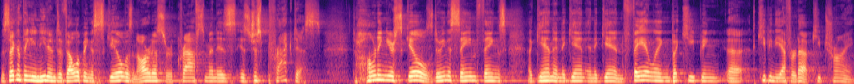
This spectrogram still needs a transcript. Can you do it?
The second thing you need in developing a skill as an artist or a craftsman is, is just practice. to honing your skills, doing the same things again and again and again, failing but keeping, uh, keeping the effort up, keep trying.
